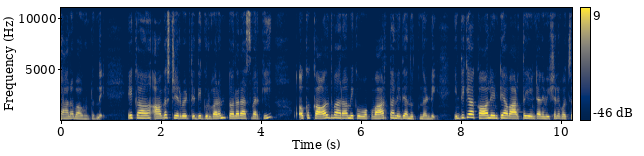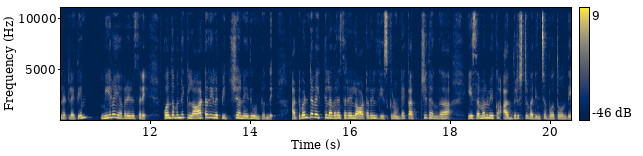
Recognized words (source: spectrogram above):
చాలా బాగుంటుంది. ఇక ఆగస్టు ఇరవై తేదీ గురువారం తులరాశి వారికి ఒక కాల్ ద్వారా మీకు ఒక వార్త అనేది అందుతుందండి. ఇంతకీ ఆ కాల్ ఏంటి ఆ వార్త ఏంటి అనే విషయానికి వచ్చినట్లయితే మీలో ఎవరైనా సరే కొంతమందికి లాటరీల పిచ్చి అనేది ఉంటుంది. అటువంటి వ్యక్తులు ఎవరైనా సరే లాటరీలు తీసుకుని ఉంటే ఖచ్చితంగా ఈ సమయంలో మీకు అదృష్టం వరించబోతోంది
